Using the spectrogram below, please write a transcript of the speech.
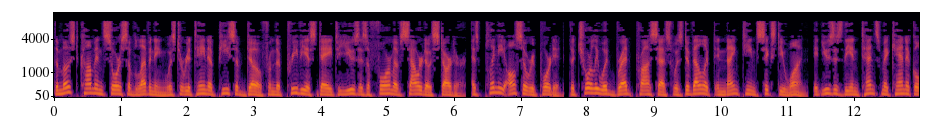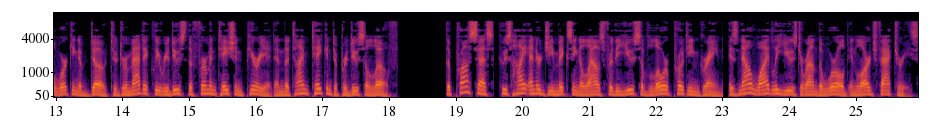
The most common source of leavening was to retain a piece of dough from the previous day to use as a form of sourdough starter. As Pliny also reported, the Chorleywood bread process was developed in 1961. It uses the intense mechanical working of dough to dramatically reduce the fermentation period and the time taken to produce a loaf. The process, whose high energy mixing allows for the use of lower protein grain, is now widely used around the world in large factories.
